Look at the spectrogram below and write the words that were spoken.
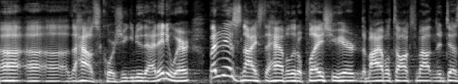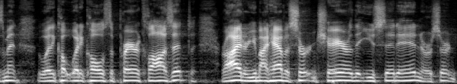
uh, uh, uh, the house. Of course, you can do that anywhere, but it is nice to have a little place. You hear the Bible talks about in the New Testament what it, call, what it calls the prayer closet, right? Or you might have a certain chair that you sit in, or a certain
